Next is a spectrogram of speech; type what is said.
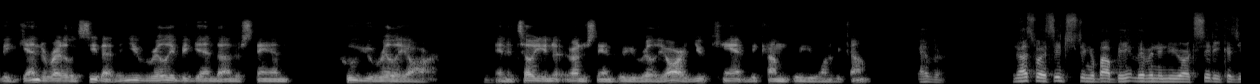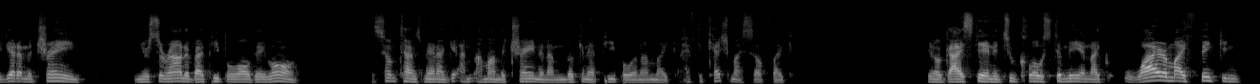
begin to readily see that, then you really begin to understand who you really are. Mhm. And until you understand who you really are, you can't become who you want to become. Ever. And that's what's interesting about being living in New York City because you get on the train and you're surrounded by people all day long. And sometimes, man, I get, I'm, I'm on the train and I'm looking at people and I'm like, I have to catch myself, like, you know, guys standing too close to me and like, why am I thinking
